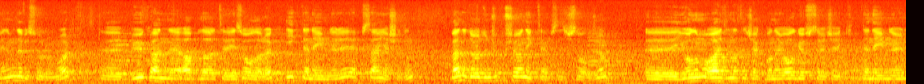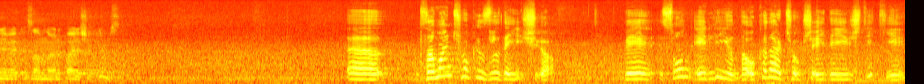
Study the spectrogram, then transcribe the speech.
Benim de bir sorum var. Ee, büyük anne, abla, teyze olarak ilk deneyimleri hep sen yaşadın. Ben de dördüncü kuşağın ilk temsilcisi olacağım. Ee, yolumu aydınlatacak, bana yol gösterecek deneyimlerini ve kazanımlarını paylaşabilir misin? Ee, zaman çok hızlı değişiyor. Ve son 50 yılda o kadar çok şey değişti ki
